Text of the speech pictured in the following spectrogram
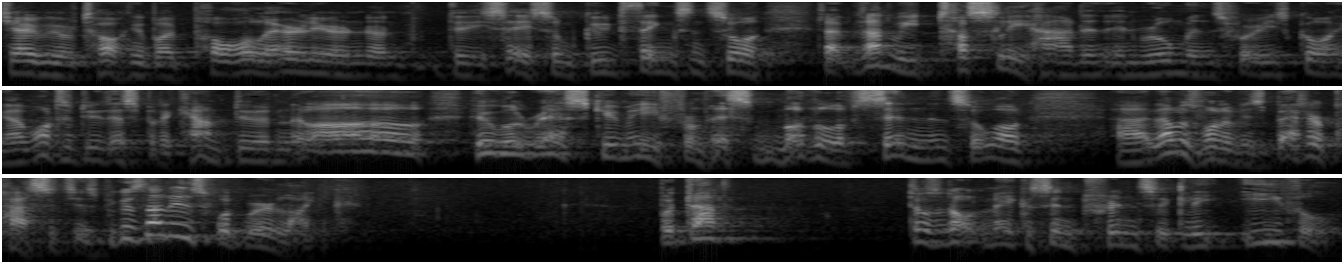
Jerry, we were talking about Paul earlier, and, and, did he say some good things and so on? That, that we tussle had in, in, Romans, where he's going, I want to do this, but I can't do it. And oh, who will rescue me from this muddle of sin and so on? Uh, that was one of his better passages, because that is what we're like. But that does not make us intrinsically evil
